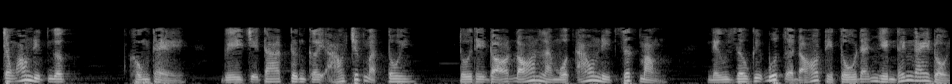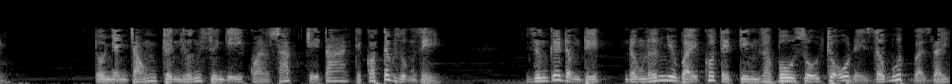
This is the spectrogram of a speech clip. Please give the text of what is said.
Trong áo nịt ngực? Không thể, vì chị ta từng cởi áo trước mặt tôi. Tôi thấy đó đó là một áo nịt rất mỏng, nếu giấu cái bút ở đó thì tôi đã nhìn thấy ngay rồi. Tôi nhanh chóng chuyển hướng suy nghĩ quan sát chị ta thì có tác dụng gì. Dừng cái đậm thịt rộng lớn như vậy có thể tìm ra vô số chỗ để giấu bút và giấy.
